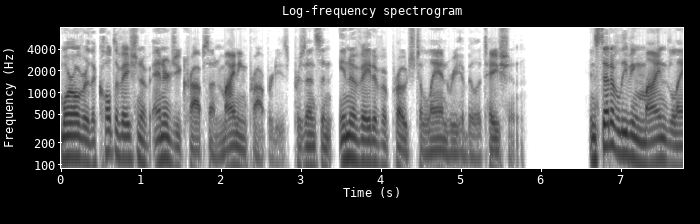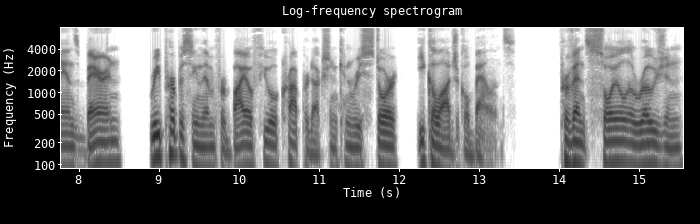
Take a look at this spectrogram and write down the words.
Moreover, the cultivation of energy crops on mining properties presents an innovative approach to land rehabilitation. Instead of leaving mined lands barren, repurposing them for biofuel crop production can restore ecological balance, prevent soil erosion,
